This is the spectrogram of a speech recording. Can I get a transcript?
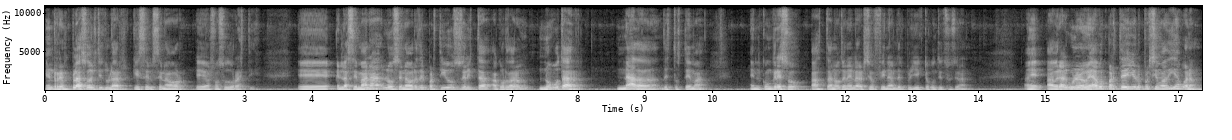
en reemplazo del titular, que es el senador eh, Alfonso Durresti. En la semana, los senadores del Partido Socialista acordaron no votar nada de estos temas en el Congreso hasta no tener la versión final del proyecto constitucional. Eh, ¿Habrá alguna novedad por parte de ellos los próximos días? Bueno,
